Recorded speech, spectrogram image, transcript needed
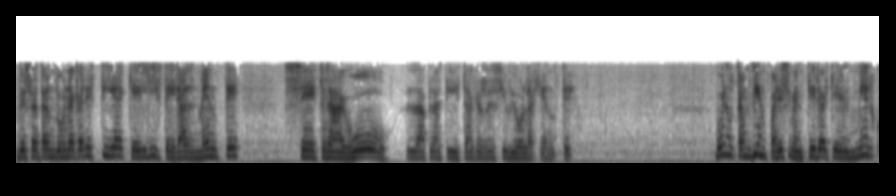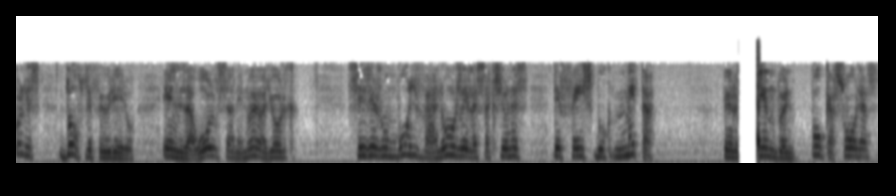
desatando una carestía que literalmente se tragó la platita que recibió la gente. Bueno, también parece mentira que el miércoles 2 de febrero, en la bolsa de Nueva York, se derrumbó el valor de las acciones de Facebook Meta, perdiendo en pocas horas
